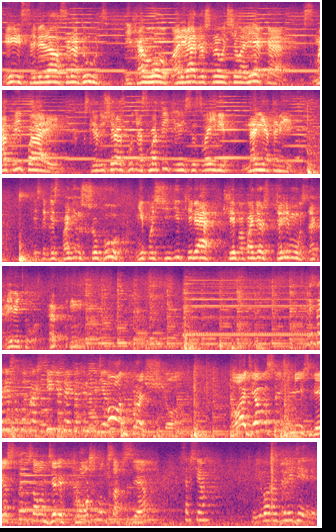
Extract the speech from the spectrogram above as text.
Ты собирался надуть и кого? Порядочного человека. Смотри, парень, в следующий раз будь осмотрительней со своими наветами. Если господин Шупу не пощадит тебя, ты попадешь в тюрьму за клевету. Господин Шуфу, простите за этот инцидент. Он прощен. Ну а дело с этим неизвестным, в самом деле в прошлом совсем. Совсем. Его разглядели.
